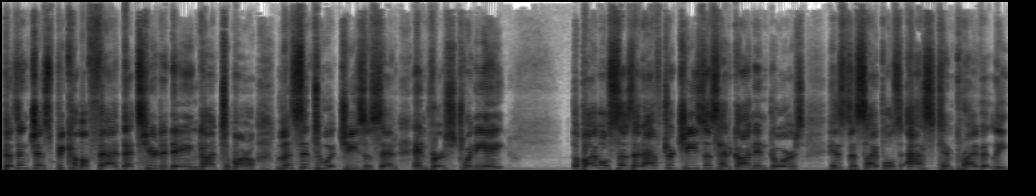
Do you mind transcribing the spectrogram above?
doesn't just become a fad that's here today and gone tomorrow? Listen to what Jesus said in verse 28. The Bible says that after Jesus had gone indoors, his disciples asked him privately,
